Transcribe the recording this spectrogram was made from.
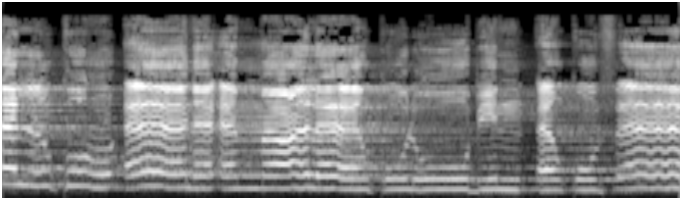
القرآن أم على قلوب أقفالها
